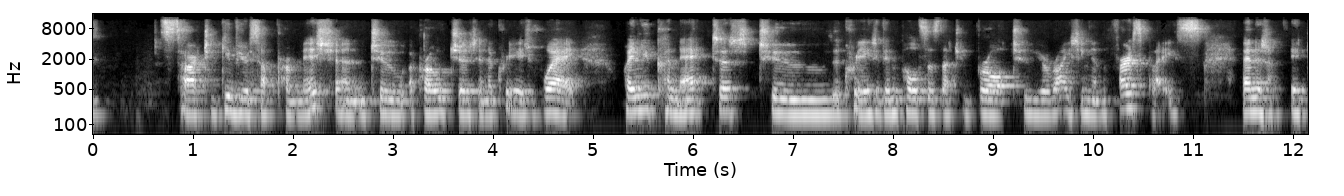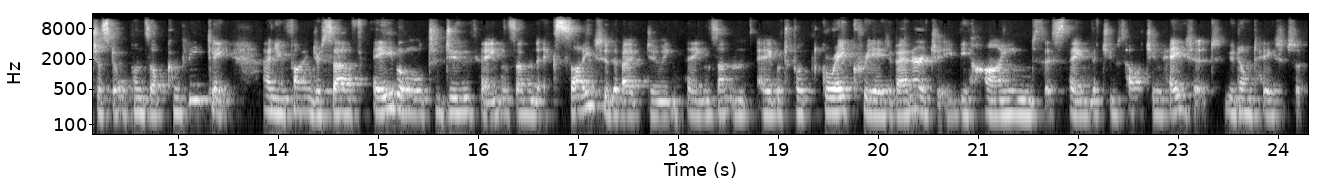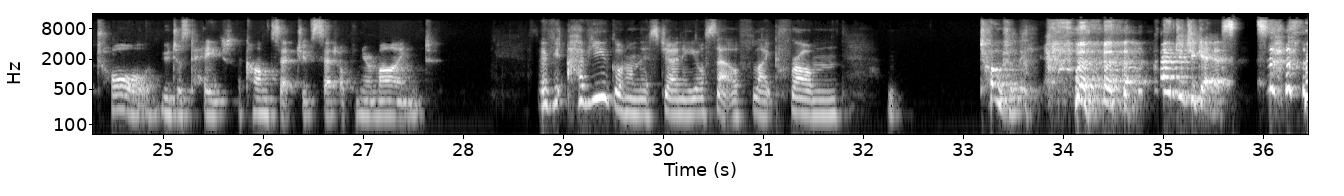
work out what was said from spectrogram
start to give yourself permission to approach it in a creative way, when you connect it to the creative impulses that you brought to your writing in the first place, then it, it just opens up completely. And you find yourself able to do things and excited about doing things and able to put great creative energy behind this thing that you thought you hated. You don't hate it at all. You just hate the concept you've set up in your mind. Have you, have you gone on this journey yourself, like from Totally. how did you guess?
